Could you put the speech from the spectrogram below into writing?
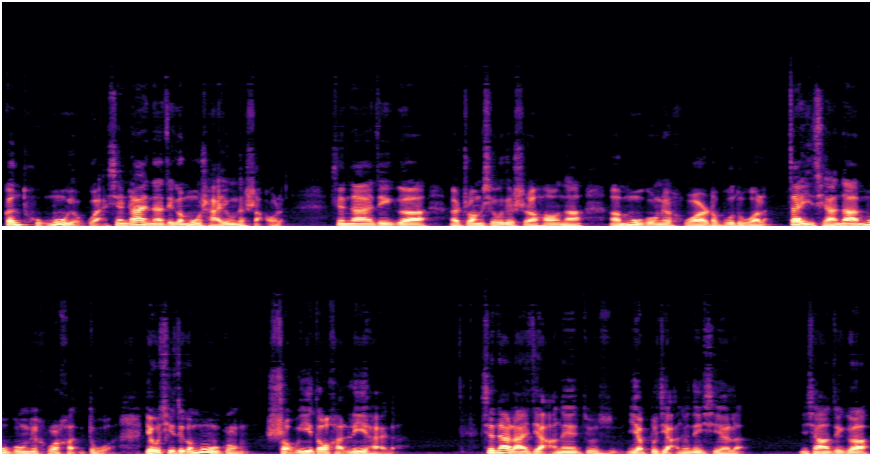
跟土木有关。现在呢，这个木材用的少了。现在这个呃装修的时候呢，呃木工的活儿都不多了。在以前呢，木工的活儿很多，尤其这个木工手艺都很厉害的。现在来讲呢，就是也不讲究那些了。你像这个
